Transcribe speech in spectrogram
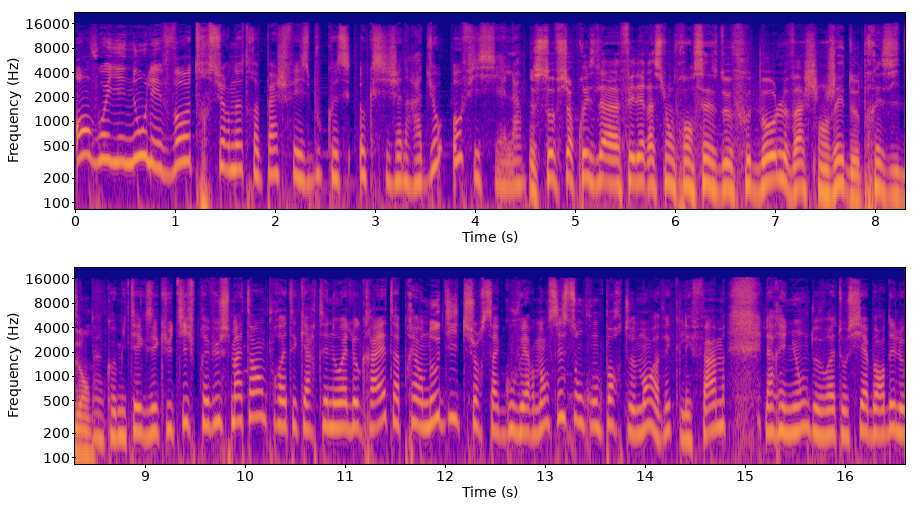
Envoyez-nous les vôtres sur notre page Facebook Oxygène Radio officielle. Sauf surprise, la Fédération française de football va changer de président. Un comité exécutif prévu ce matin pourrait écarter Noël Le Graët après un audit sur sa gouvernance et son comportement avec les femmes. La réunion devrait aussi aborder le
